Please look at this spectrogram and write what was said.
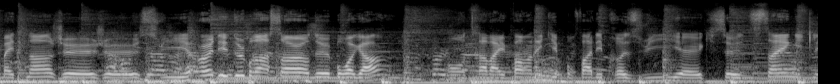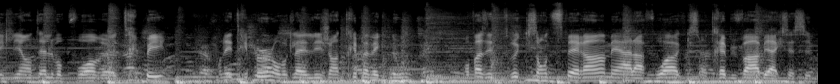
maintenant, je, suis un des deux brasseurs de Beauregard. On travaille fort en équipe pour faire des produits euh, qui se distinguent et que les clientèles vont pouvoir triper. On est tripeux, on veut que les gens tripent avec nous. On fasse des trucs qui sont différents, mais à la fois qui sont très buvables et accessibles.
